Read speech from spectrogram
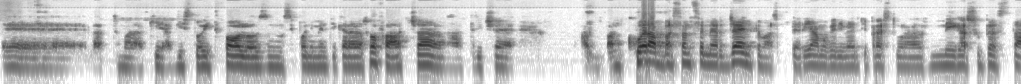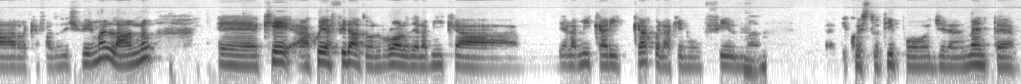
eh, la, chi ha visto It Follows non si può dimenticare la sua faccia, un'attrice ancora abbastanza emergente, ma speriamo che diventi presto una mega superstar che fa 12 film all'anno, eh, che, a cui è affidato il ruolo dell'amica, dell'amica ricca, quella che in un film mm-hmm. di questo tipo generalmente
